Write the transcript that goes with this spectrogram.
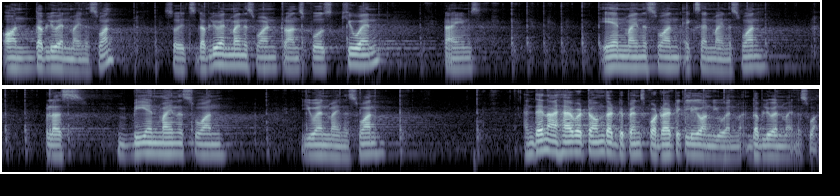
on wn minus 1. So, it is wn minus 1 transpose qn times an minus 1 xn minus 1 plus bn minus 1 un minus 1 and then I have a term that depends quadratically on un wn minus 1.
